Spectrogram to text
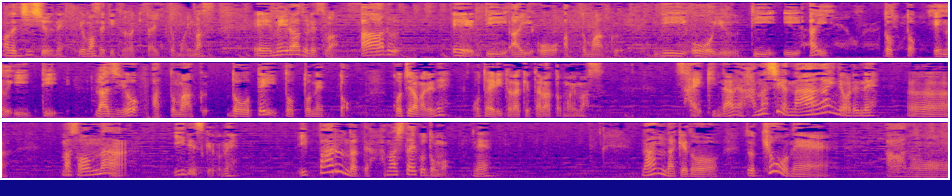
また次週ね、読ませていただきたいと思います。えー、メールアドレスは、radio.doutei.net ラジオアットマーク、童貞 .net こちらまでね、お便りいただけたらと思います。最近ダメだ。話が長いね、俺ね。うーん。まあ、そんな、いいですけどね。いっぱいあるんだって、話したいことも。ね。なんだけど、今日ね、あのー、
